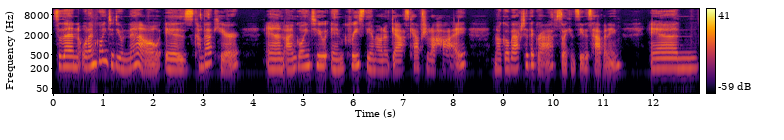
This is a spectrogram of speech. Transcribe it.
So then what I'm going to do now is come back here and I'm going to increase the amount of gas captured a high and I'll go back to the graph so I can see this happening. And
